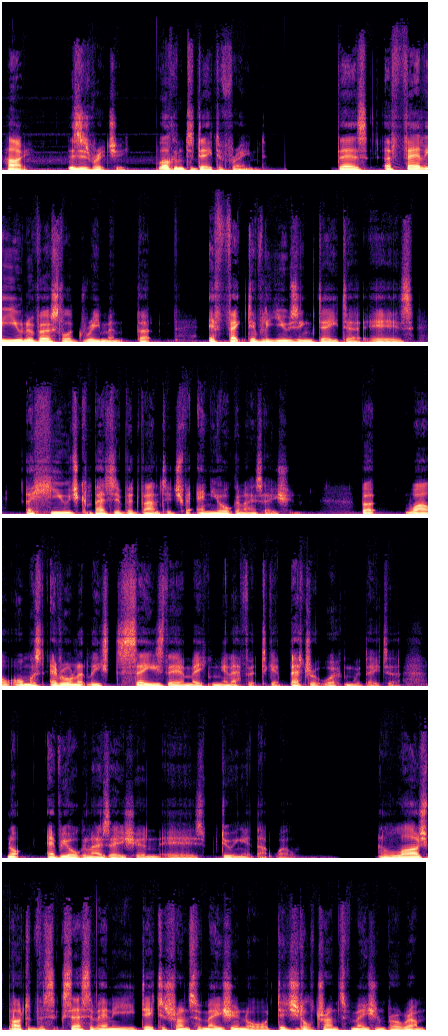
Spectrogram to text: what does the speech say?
Hi, this is Richie. Welcome to Data Framed. There's a fairly universal agreement that effectively using data is a huge competitive advantage for any organization. But while almost everyone at least says they are making an effort to get better at working with data, not every organization is doing it that well. And a large part of the success of any data transformation or digital transformation program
